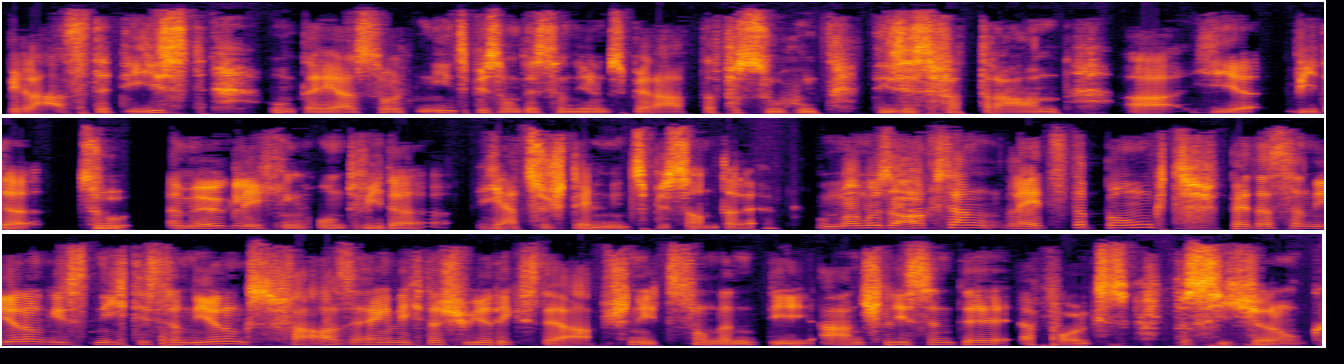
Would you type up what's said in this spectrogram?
belastet ist. Und daher sollten insbesondere Sanierungsberater versuchen, dieses Vertrauen äh, hier wieder zu ermöglichen und wieder herzustellen insbesondere. Und man muss auch sagen, letzter Punkt bei der Sanierung ist nicht die Sanierungsphase eigentlich der schwierigste Abschnitt, sondern die anschließende Erfolgsversicherung.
